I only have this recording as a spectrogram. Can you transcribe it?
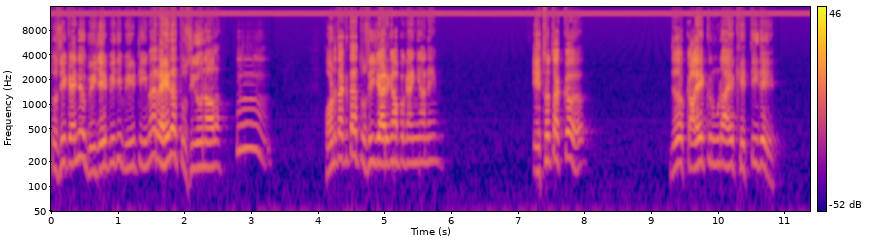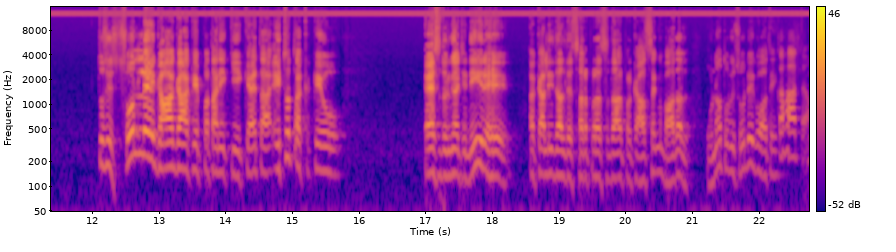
ਤੁਸੀਂ ਕਹਿੰਦੇ ਹੋ ਬੀਜੇਪੀ ਦੀ ਬੀ ਟੀਮ ਹੈ ਰਹੇ ਤਾਂ ਤੁਸੀਂ ਉਹ ਨਾਲ। ਹੂੰ। ਹੁਣ ਤੱਕ ਤਾਂ ਤੁਸੀਂ ਜਾਰੀਆਂ ਪਗਾਈਆਂ ਨੇ। ਇੱਥੋਂ ਤੱਕ ਜਦੋਂ ਕਾਲੇ ਕਾਨੂੰਨ ਆਏ ਖੇਤੀ ਦੇ ਤੁਸੀਂ ਸੋਲੇ ਗਾ ਗਾ ਕੇ ਪਤਾ ਨਹੀਂ ਕੀ ਕਹਿਤਾ ਇੱਥੋਂ ਤੱਕ ਕਿ ਉਹ ਇਸ ਦੁਨੀਆ 'ਚ ਨਹੀਂ ਰਹੇ। ਅਕਾਲੀ ਦਲ ਦੇ ਸਰਪ੍ਰਸਤ ਸਰਦਾਰ ਪ੍ਰਕਾਸ਼ ਸਿੰਘ ਬਾਦਲ ਉਹਨਾਂ ਤੋਂ ਵੀ ਸੋਲੇ ਗਵਾਤੇ ਕਹਾ ਤਾਂ।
